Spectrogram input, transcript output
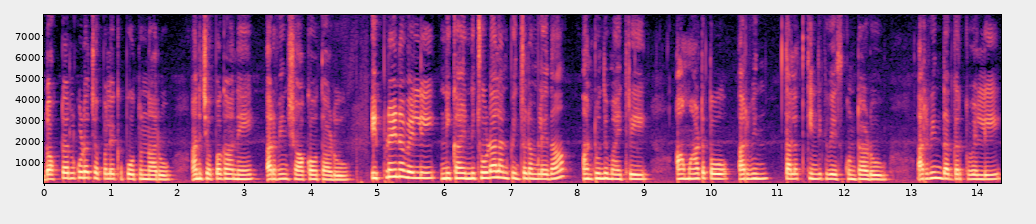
డాక్టర్లు కూడా చెప్పలేకపోతున్నారు అని చెప్పగానే అరవింద్ షాక్ అవుతాడు. ఇప్పుడైనా వెళ్ళి నీకు ఆయన్ని చూడాలనిపించడం లేదా? అంటుంది మైత్రి. ఆ మాటతో అరవింద్ తల కిందికి వేసుకుంటాడు. అరవింద్ దగ్గరకు వెళ్ళి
